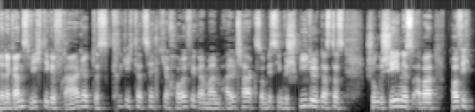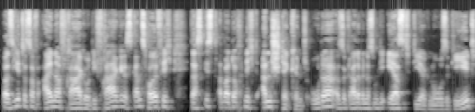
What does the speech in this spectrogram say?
Ja, eine ganz wichtige Frage. Das kriege ich tatsächlich auch häufiger in meinem Alltag so ein bisschen gespiegelt, dass das schon geschehen ist, aber häufig basiert das auf einer Frage. Und die Frage ist ganz häufig, das ist aber doch nicht ansteckend, oder? Also gerade wenn es um die Erstdiagnose geht,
